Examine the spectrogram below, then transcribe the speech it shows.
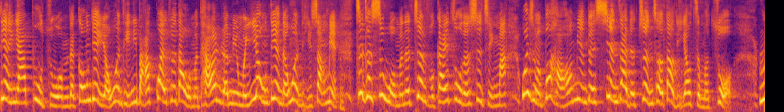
电压不足、我们的供电有问题，你把它怪罪到我们台湾人民我们用电的问题上面？这个是我们的政府该做的事情吗？为什么不好好面对现在的政策到底要怎么做？如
